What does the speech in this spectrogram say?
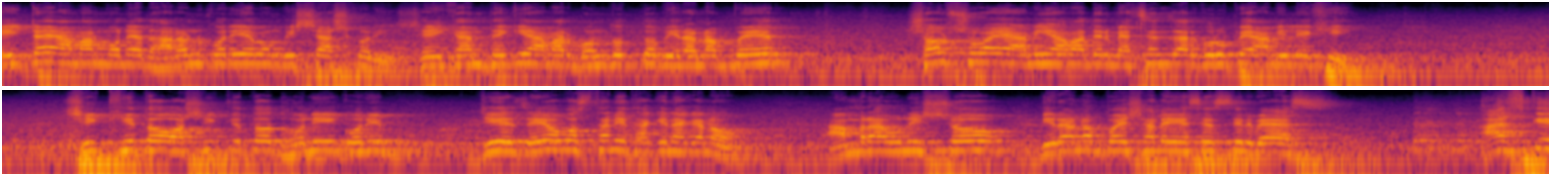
এইটাই আমার মনে ধারণ করি এবং বিশ্বাস করি। সেইখান থেকে আমার বন্ধুত্ব বিরানব্বইয়ের। সবসময় আমি আমাদের মেসেঞ্জার গ্রুপে আমি লিখি। শিক্ষিত, অশিক্ষিত, ধনী, গরিব যে যে অবস্থানে থাকি না কেন, আমরা উনিশশো বিরানব্বই সালে এসএসসির ব্যাস। আজকে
